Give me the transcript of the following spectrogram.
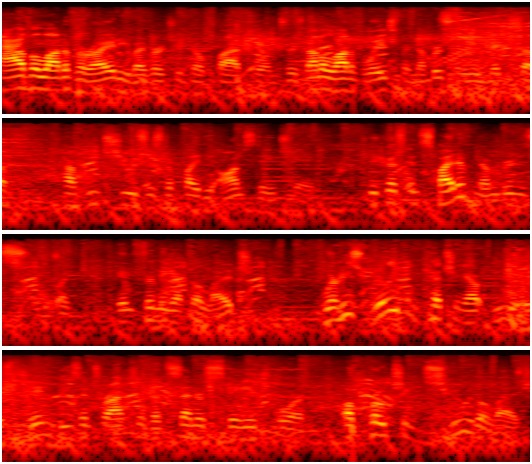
have a lot of variety by virtue of no platforms. There's not a lot of ways for Numbers to really mix up how he chooses to play the on-stage game. Because in spite of Numbers like infamy at the ledge, where he's really been catching out E has these interactions at center stage or approaching to the ledge,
